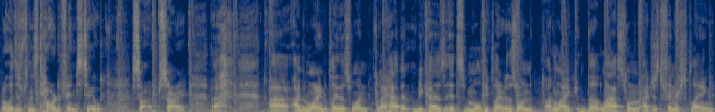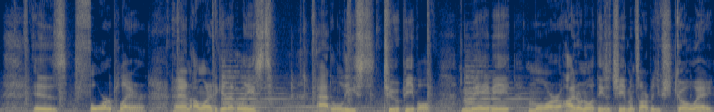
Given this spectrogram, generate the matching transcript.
Oh, this one's tower defense too. So sorry. Uh, uh, I've been wanting to play this one, but I haven't because it's multiplayer. This one, unlike the last one I just finished playing, is four player, and I wanted to get at least at least two people, maybe more. I don't know what these achievements are, but you should go away.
